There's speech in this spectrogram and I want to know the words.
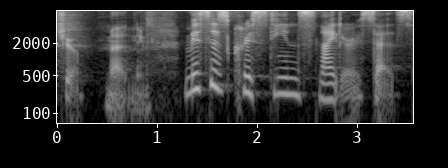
true. maddening. Mrs. Christine Snyder says,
